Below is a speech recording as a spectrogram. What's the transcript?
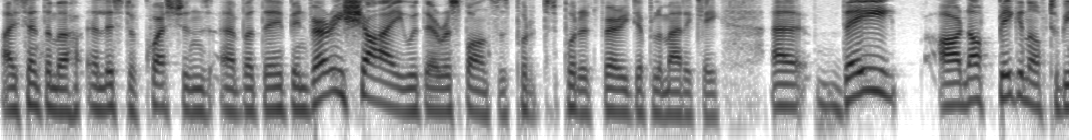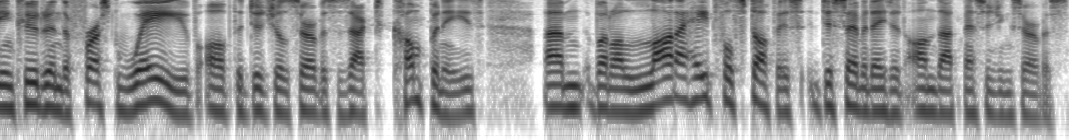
I sent them a, a list of questions, uh, but they've been very shy with their responses. Put it to put it very diplomatically. Uh, they are not big enough to be included in the first wave of the Digital Services Act companies, um, but a lot of hateful stuff is disseminated on that messaging service.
